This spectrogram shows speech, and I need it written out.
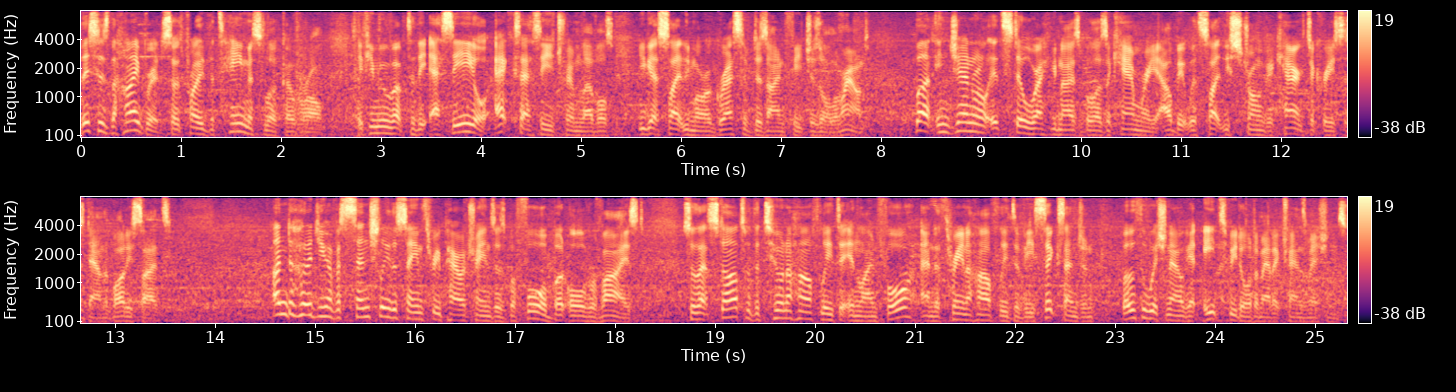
This is the hybrid, so it's probably the tamest look overall. If you move up to the SE or XSE trim levels, you get slightly more aggressive design features all around. But in general, it's still recognizable as a Camry, albeit with slightly stronger character creases down the body sides. Under hood, you have essentially the same three powertrains as before, but all revised. So that starts with a 2.5 litre inline 4 and a 3.5 litre V6 engine, both of which now get 8-speed automatic transmissions.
